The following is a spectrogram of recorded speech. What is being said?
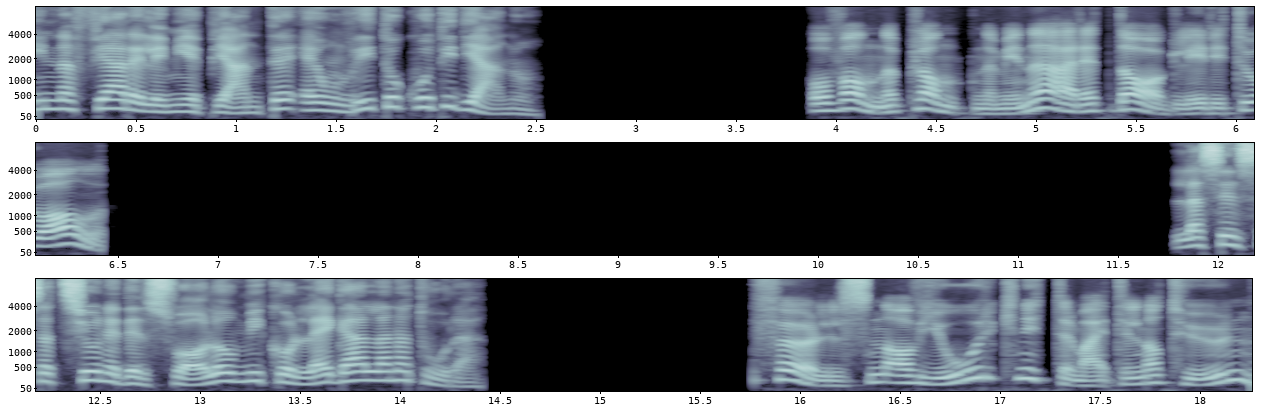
Innaffiare le mie piante è un rito quotidiano. Å vanne plantene mine er et daglig ritual. La sensazione del suolo mi collega alla natura. Følelsen av jord knytter meg til naturen.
